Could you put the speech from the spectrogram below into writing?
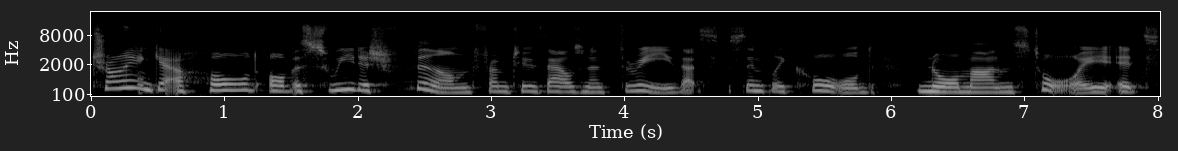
try and get a hold of a Swedish film from 2003 that's simply called Norrmalmstorg. It's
